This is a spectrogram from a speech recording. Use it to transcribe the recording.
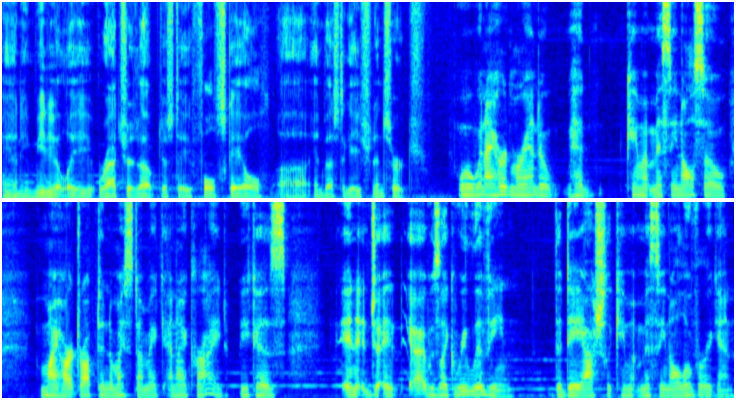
and immediately ratcheted up just a full-scale uh, investigation and search. Well, when I heard Miranda had came up missing also, my heart dropped into my stomach and I cried because and it, it, I was like reliving the day Ashley came up missing all over again.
